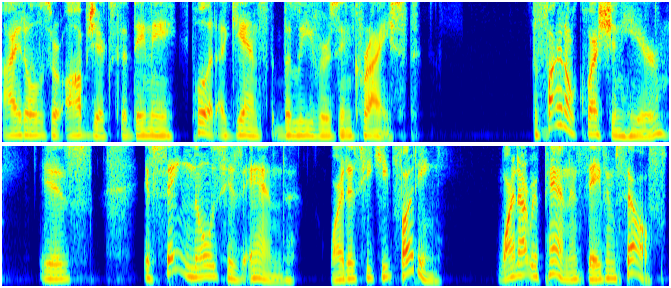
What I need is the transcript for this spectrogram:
idols or objects that they may put against believers in Christ. The final question here is if Satan knows his end, why does he keep fighting? Why not repent and save himself?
